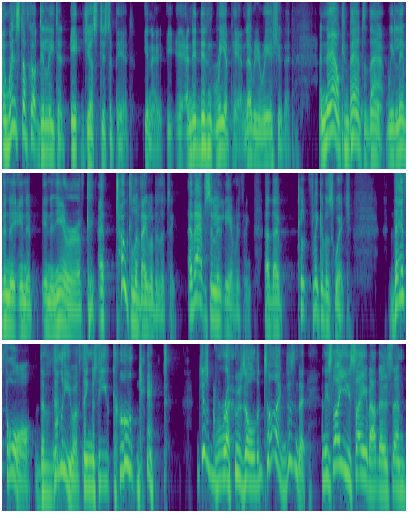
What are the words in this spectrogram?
and when stuff got deleted, it just disappeared. You know, and it didn't reappear. Nobody reissued it. And now, compared to that, we live in a in a in an era of, of total availability of absolutely everything at the flick of a switch. Therefore, the value of things that you can't get just grows all the time, doesn't it? And it's like you say about those, um,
